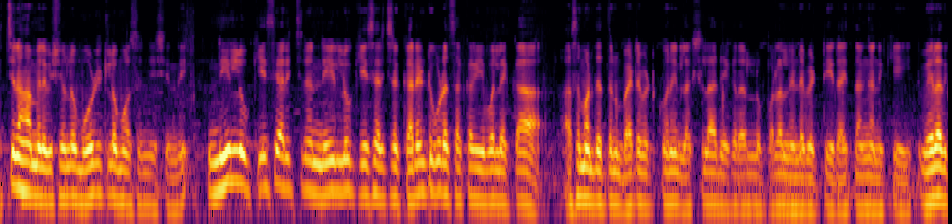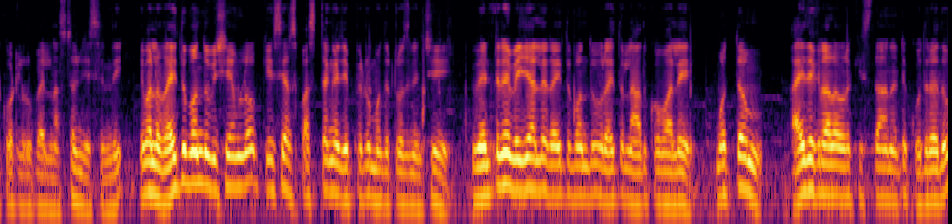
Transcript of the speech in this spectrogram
ఇచ్చిన హామీల విషయంలో మూడిట్లో మోసం చేసింది. నీళ్ళు కేసీఆర్ ఇచ్చిన నీళ్ళు కేసీఆర్ ఇచ్చిన కరెంటు కూడా చక్కగా ఇవ్వలేక అసమర్థతను బయటపెట్టుకొని లక్షలాది ఎకరాల్లో పొలాలు నిండబెట్టి రైతాంగానికి వేలాది కోట్ల రూపాయలు నష్టం చేసింది. ఇవాళ రైతు బంధు విషయంలో కేసీఆర్ స్పష్టంగా చెప్పారు మొదటి రోజు నుంచి. వెంటనే వెయ్యాలి రైతు బంధు రైతులను ఆదుకోవాలి. మొత్తం ఐదు ఎకరాల వరకు ఇస్తానంటే కుదరదు.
